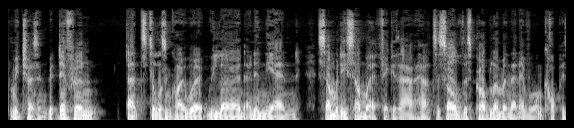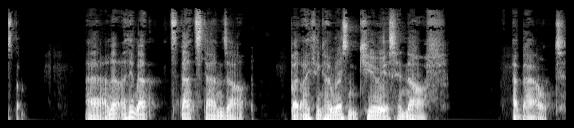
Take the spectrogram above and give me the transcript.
and we try something a bit different, that still doesn't quite work, we learn, and in the end, somebody somewhere figures out how to solve this problem, and then everyone copies them. Uh, and I think that that stands up but I think I wasn't curious enough about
